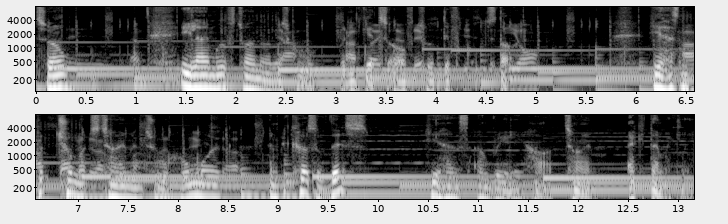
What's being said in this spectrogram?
So. Eli moves to another school, but he gets off to a difficult start. He hasn't put too much time into homework, and because of this, he has a really hard time academically.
